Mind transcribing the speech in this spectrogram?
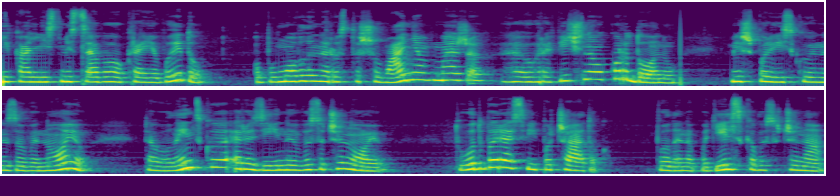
Унікальність місцевого краєвиду обумовлена розташуванням в межах географічного кордону між Поліською низовиною та Волинською ерозійною височиною. Тут бере свій початок Волиноподільська височина.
